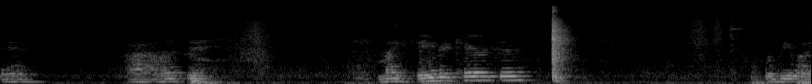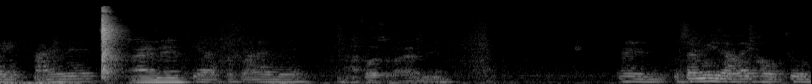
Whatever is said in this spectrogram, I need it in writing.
Damn. Uh, honestly, my favorite character would be like Iron Man. Iron Man. Yeah, for Iron Man. I with Iron Man. And for some reason, I like Hulk too.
